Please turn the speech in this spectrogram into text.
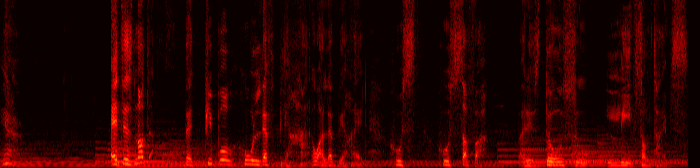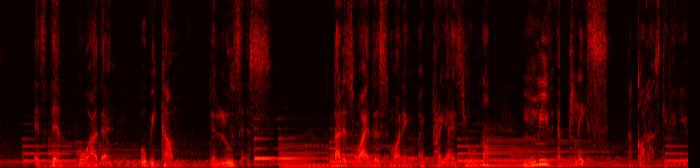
Yeah. It is not the people who left behind, who are left behind, who, who suffer but it's those who leave sometimes. It's them who are there, who become the losers. And that is why this morning my prayer is you will not leave a place that God has given you.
